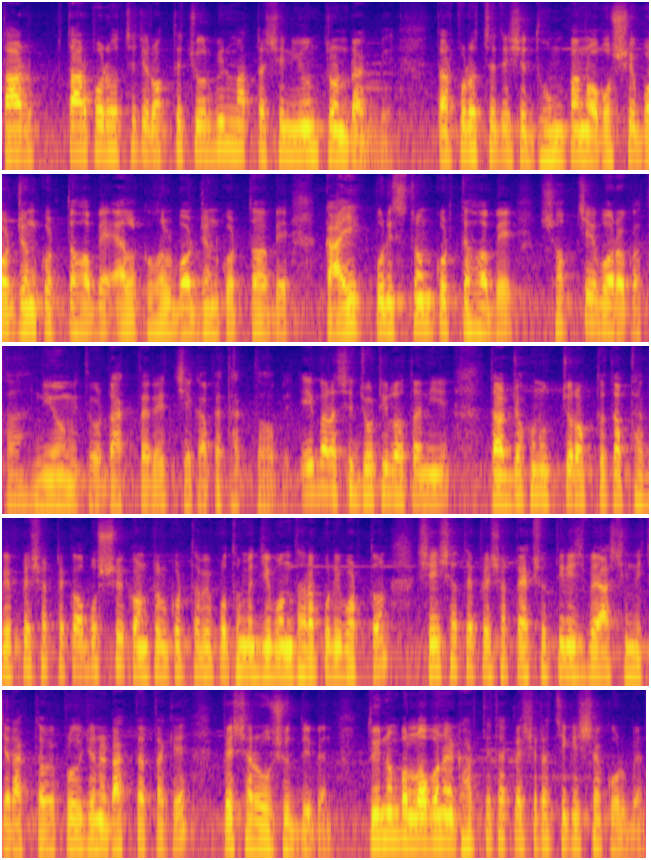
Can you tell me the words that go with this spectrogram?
তার, তারপরে হচ্ছে যে রক্তে চর্বির মাত্রা সে নিয়ন্ত্রণ রাখবে। তারপর হচ্ছে যে সে ধূমপান অবশ্যই বর্জন করতে হবে অ্যালকোহল বর্জন করতে হবে, কায়িক পরিশ্রম করতে হবে। সবচেয়ে বড় কথা, নিয়মিত ডাক্তারের চেক আপে থাকতে হবে। এবার আসে জটিলতা নিয়ে। তার যখন উচ্চ রক্তচাপ থাকবে প্রেশারটাকে অবশ্যই কন্ট্রোল করতে হবে। প্রথমে জীবনধারা পরিবর্তন, সেই সাথে প্রেশারটা একশো তিরিশ বাই আশির নিচে রাখতে হবে, প্রয়োজনে ডাক্তার তাকে প্রেশারের ওষুধ দিবেন। দুই নম্বর, লবণের ঘাটতি থাকলে সেটা চিকিৎসা করবেন।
